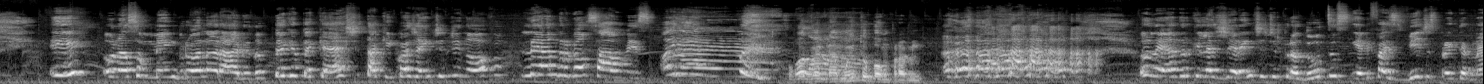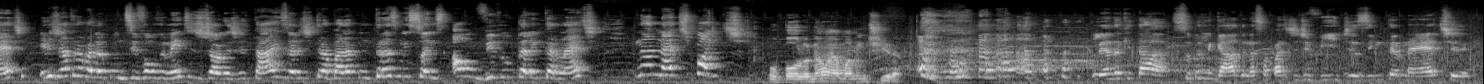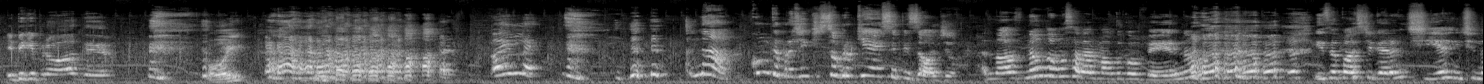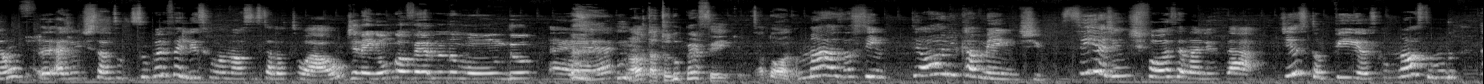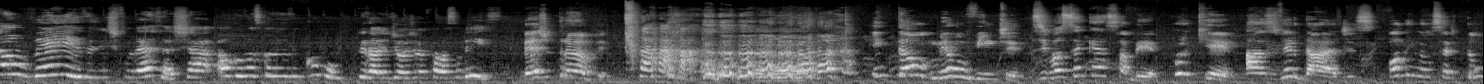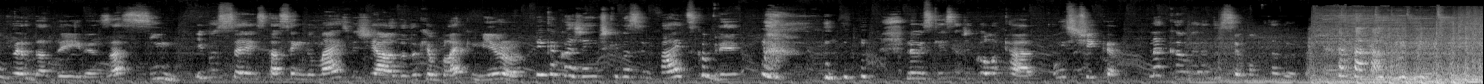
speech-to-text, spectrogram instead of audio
E o nosso membro honorário do PQPcast tá aqui com a gente de novo, Leandro Gonçalves. Oiê! O governo é muito bom pra mim. O Leandro, que ele é gerente de produtos e ele faz vídeos pra internet. Ele já trabalhou com desenvolvimento de jogos digitais e hoje trabalha com transmissões ao vivo pela internet na NetPoint. O bolo não é uma mentira. Leandro que tá super ligado nessa parte de vídeos e internet e Big Brother. Oi? Oi, Lê! Ná, conta pra gente sobre o que é esse episódio. Nós não vamos falar mal do governo. Isso eu posso te garantir. A gente não. A gente tá super feliz com o nosso estado atual. De nenhum governo no mundo. É. Não, tá tudo perfeito. Adoro. Mas assim, teoricamente, se a gente fosse analisar distopias com o nosso mundo, talvez a gente pudesse achar algumas coisas em comum. O episódio de hoje vai falar sobre isso. Beijo, Trump! Então, meu ouvinte, se você quer saber por que as verdades podem não ser tão verdadeiras assim e você está sendo mais vigiado do que o Black Mirror, fica com a gente que você vai descobrir. Não esqueça de colocar um sticker na câmera do seu computador.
